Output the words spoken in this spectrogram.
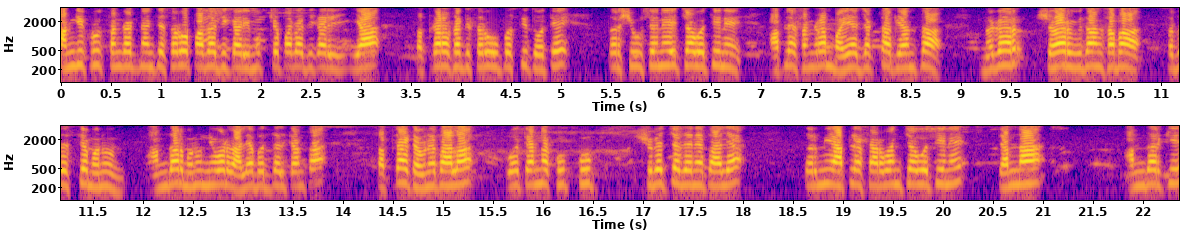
अंगीकृत संघटनांचे सर्व पदाधिकारी मुख्य पदाधिकारी या सत्कारासाठी सर्व उपस्थित होते. तर शिवसेनेच्या वतीने आपल्या संग्राम भैया जगताप यांचा नगर शहर विधानसभा सदस्य म्हणून आमदार म्हणून निवड झाल्याबद्दल त्यांचा सत्कार ठेवण्यात आला व त्यांना खूप खूप शुभेच्छा देण्यात आल्या. तर मी आपल्या सर्वांच्या वतीने त्यांना आमदारकी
